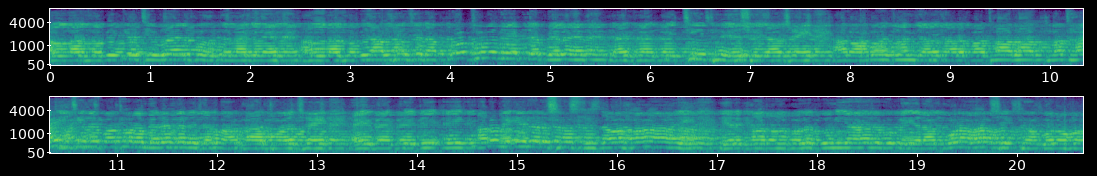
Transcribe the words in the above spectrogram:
আল্লাহর নবীকে জিব্রাইল বলতে লাগলেন আল্লাহর নবী আপনি যেটা প্রথমে দেখতে পেলেন হয়ে শুয়ে আছে। আর অপরজন যেন তার মাথায় চিনে পাথর মেরে মেরে যেন আঘাত এই ব্যক্তিটি এই কারণে এদের শাস্তি দেওয়া হয়। এর কারণ হলো দুনিয়ার বুকে এরা কোরআন শিক্ষা গ্রহণ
